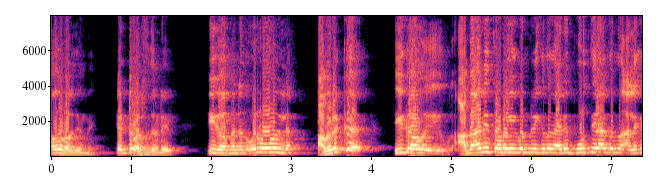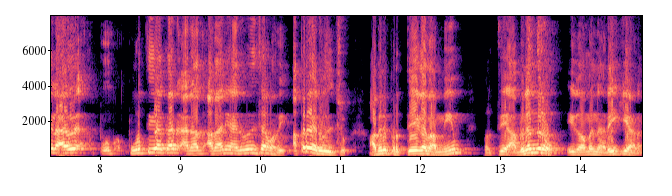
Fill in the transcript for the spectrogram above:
അതൊന്ന് പറഞ്ഞേ എട്ട് വർഷത്തിനിടയിൽ ഈ ഗവൺമെന്റ് ഒരു റോളും ഇല്ല. അവർക്ക് ഈ അദാനി തുടങ്ങിക്കൊണ്ടിരിക്കുന്ന കാര്യം പൂർത്തിയാക്കുന്ന അല്ലെങ്കിൽ അത് പൂർത്തിയാക്കാൻ അദാനി അനുവദിച്ചാൽ മതി. അത്ര അനുവദിച്ചു. അതിന് പ്രത്യേക നന്ദിയും പ്രത്യേക അഭിനന്ദനവും ഈ ഗവൺമെന്റ് അറിയിക്കുകയാണ്.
